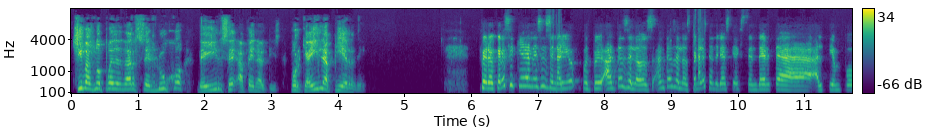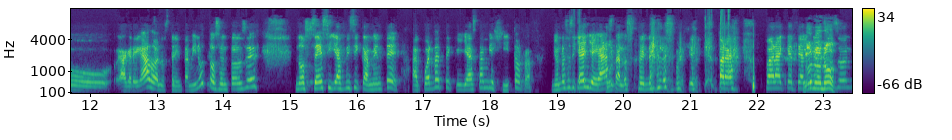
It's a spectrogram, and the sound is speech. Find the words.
Chivas no puede darse el lujo de irse a penaltis, porque ahí la pierde. Pero ¿crees que en ese escenario? Pues, pues, antes de los antes de los penales tendrías que extenderte al tiempo agregado, a los 30 minutos. Entonces, no sé si ya físicamente, acuérdate que ya están viejitos, Rafa. Yo no sé si quieren llegar hasta los penales porque para, para que te alcancen no, son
